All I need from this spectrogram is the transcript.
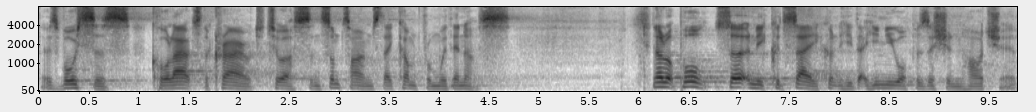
Those voices call out to the crowd, to us, and sometimes they come from within us. Now, look, Paul certainly could say, couldn't he, that he knew opposition and hardship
